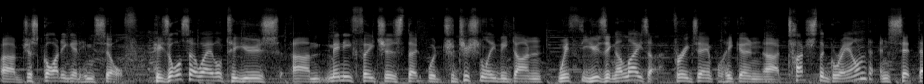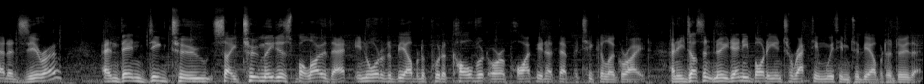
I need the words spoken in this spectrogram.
uh, just guiding it himself. He's also able to use um, many features that would traditionally be done with using a laser. For example, he can uh, touch the ground and set that at zero and then dig to say two metres below that in order to be able to put a culvert or a pipe in at that particular grade. And he doesn't need anybody interacting with him to be able to do that.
